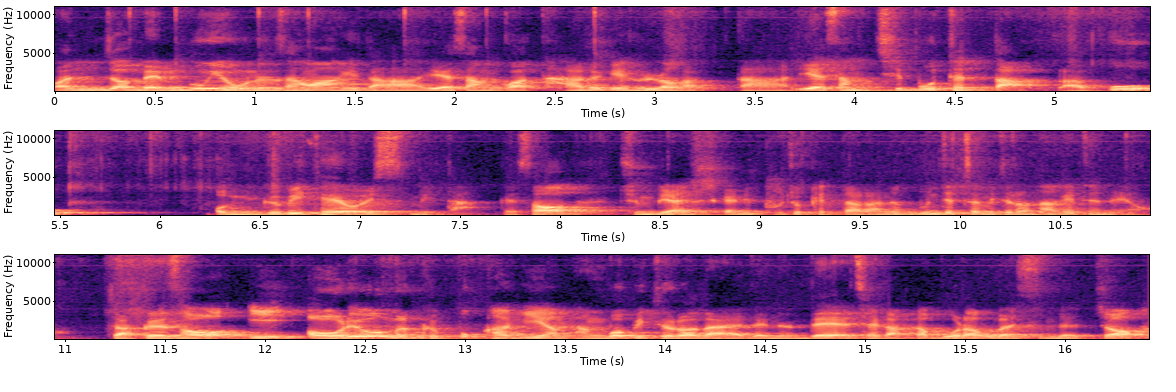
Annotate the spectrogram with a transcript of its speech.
완전 멘붕이 오는 상황이다. 예상과 다르게 흘러갔다. 예상치 못했다 라고 언급이 되어 있습니다. 그래서 준비할 시간이 부족했다라는 문제점이 드러나게 되네요. 자, 그래서 이 어려움을 극복하기 위한 방법이 드러나야 되는데, 제가 아까 뭐라고 말씀드렸죠?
